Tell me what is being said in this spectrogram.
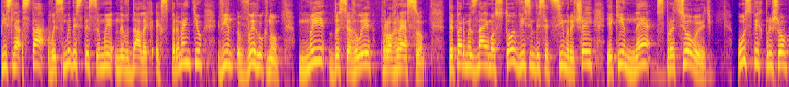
Після 187 невдалих експериментів він вигукнув: Ми досягли прогресу. Тепер ми знаємо 187 речей, які не спрацьовують. Успіх прийшов,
